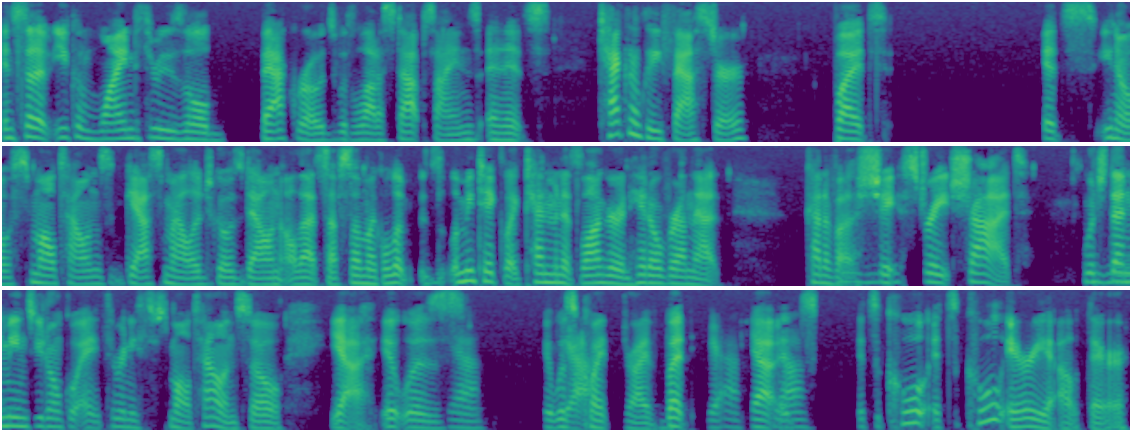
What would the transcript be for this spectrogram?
instead of you can wind through these little back roads with a lot of stop signs and it's technically faster but it's you know small towns gas mileage goes down all that stuff so i'm like well let, let me take like 10 minutes longer and hit over on that kind of a Mhm. sh- straight shot which then Mhm. means you don't go any, through any small towns so yeah it was Yeah. it was Yeah. quite the drive but Yeah. yeah, Yeah. it's it's a cool it's a cool area out there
